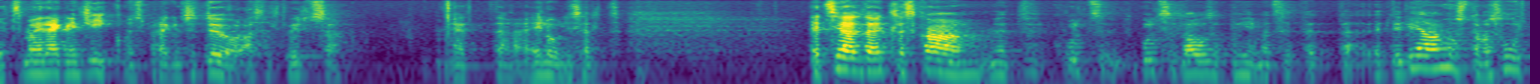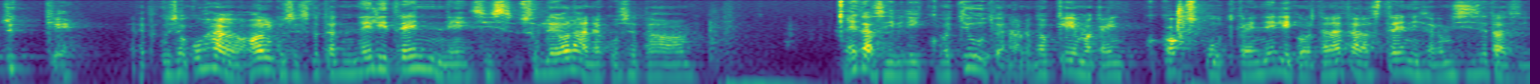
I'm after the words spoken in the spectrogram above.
et ma ei räägi ainult liikumisest, ma räägin üldse tööalaselt või üldse, et äh, eluliselt. et seal ta ütles ka need kuldsed, kuldsed laused põhimõtteliselt, et, et ei pea hammustama suurt tükki. Et kui sa kohe alguses võtad neli trenni, siis sul ei ole nagu seda edasiliikuvat jõudu enam, et okei okay,, ma käin kaks kuud, käin neli korda nädalas trennis, aga mis siis edasi,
